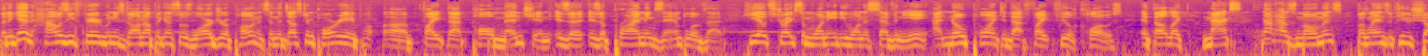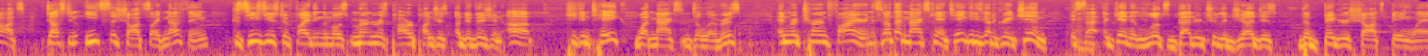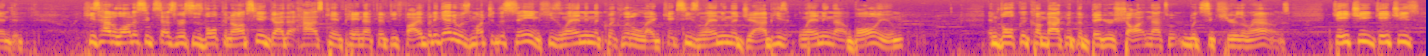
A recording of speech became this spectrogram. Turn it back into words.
But again, how has he fared when he's gone up against those larger opponents? And the Dustin Poirier uh, fight that Paul mentioned is a is a prime example of that. He outstrikes him 181 to 78. At no point did that fight feel close. It felt like Max not has moments, but lands a few shots. Dustin eats the shots like nothing because he's used to fighting the most murderous power punchers a division up. He can take what Max delivers and return fire. And it's not that Max can't take it; he's got a great chin. It's that again, it looks better to the judges the bigger shots being landed. He's had a lot of success versus Volkanovski, a guy that has campaigned at 55. But again, it was much of the same. He's landing the quick little leg kicks. He's landing the jab. He's landing that volume. And Volk would come back with the bigger shot, and that's what would secure the rounds. Gaethje, Gaethje's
